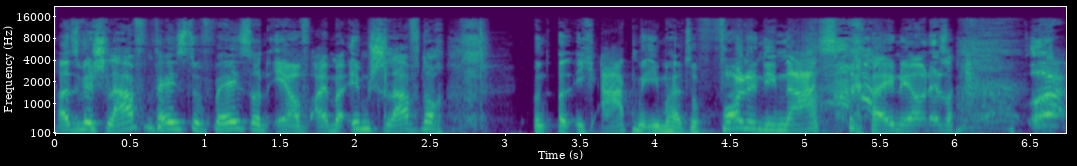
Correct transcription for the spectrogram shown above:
Also wir schlafen face to face und er auf einmal im Schlaf noch und ich atme ihm halt so voll in die Nase rein, ja, und er so, "Uah!"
